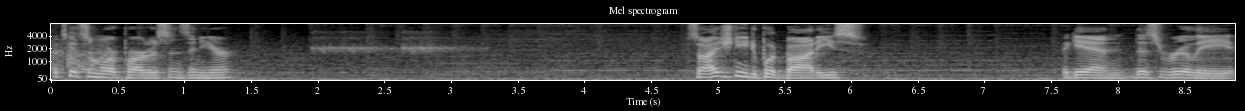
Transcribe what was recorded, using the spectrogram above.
Let's get some more partisans in here. So I just need to put bodies. Again, this really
